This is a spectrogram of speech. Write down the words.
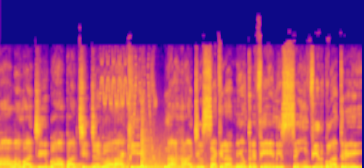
Fala Madiba a partir de agora aqui na Rádio Sacramento FM 100,3.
